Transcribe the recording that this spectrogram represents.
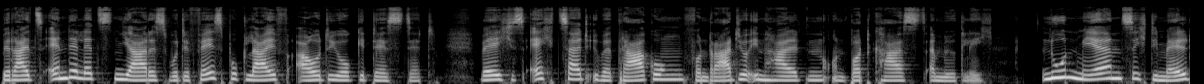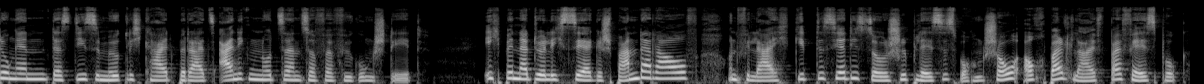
Bereits Ende letzten Jahres wurde Facebook Live Audio getestet, welches Echtzeitübertragung von Radioinhalten und Podcasts ermöglicht. Nun mehren sich die Meldungen, dass diese Möglichkeit bereits einigen Nutzern zur Verfügung steht. Ich bin natürlich sehr gespannt darauf und vielleicht gibt es ja die Social Places Wochenshow auch bald live bei Facebook.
